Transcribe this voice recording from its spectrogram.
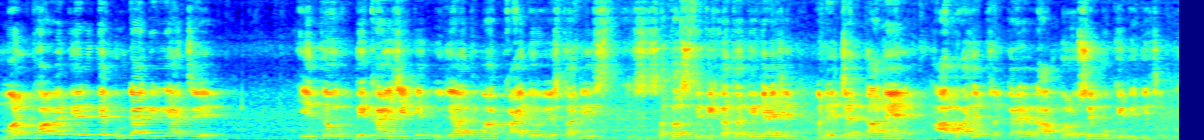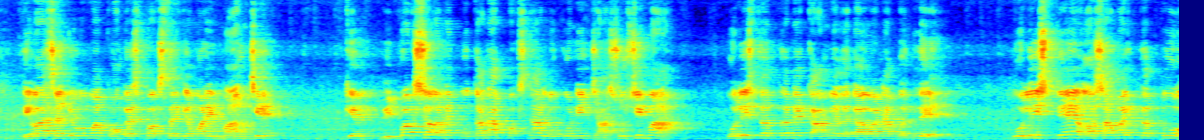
મન ફાવે તે રીતે ગુંડાગીરી આચરે એ તો દેખાય છે કે ગુજરાતમાં કાયદો વ્યવસ્થાની સતત સ્થિતિ કથળતી જાય છે અને જનતાને આ ભાજપ સરકારે રામ ભરોસે મૂકી દીધી છે. તેવા સંજોગોમાં કોંગ્રેસ પક્ષ તરીકે અમારી માંગ છે કે વિપક્ષ અને પોતાના પક્ષના લોકોની જાસૂસીમાં પોલીસ તંત્રને કામે લગાવવાના બદલે પોલીસને અસામાયિક તત્વો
